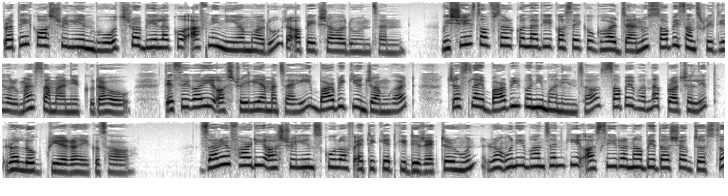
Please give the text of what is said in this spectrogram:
प्रत्येक अस्ट्रेलियन भोज र भेलाको आफ्नै नियमहरू र अपेक्षाहरू हुन्छन्। विशेष अवसरको लागि कसैको घर जानु सबै संस्कृतिहरूमा सामान्य कुरा हो। त्यसै गरी अस्ट्रेलियामा चाहिँ बार्बिक्यू जमघट जसलाई बार्बी पनि भनिन्छ सबैभन्दा प्रचलित र लोकप्रिय रहेको छ। जरे फाडी अस्ट्रेलियन स्कुल अफ एटिकेटकी डिरेक्टर हुन् र उनी भन्छन् कि अस्सी र नब्बे दशक जस्तो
